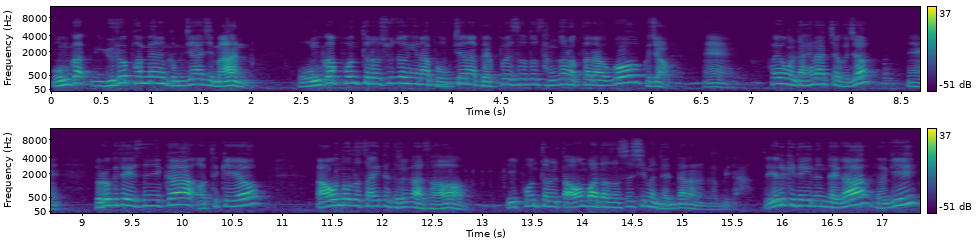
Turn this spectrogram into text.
온갖 유료 판매는 금지하지만 온갖 폰트를 수정이나 복제나 배포해서도 상관없다라고 그죠? 예. 허용을 다 해놨죠. 그죠? 예. 이렇게 되어 있으니까 어떻게 해요? 다운로드 사이트 들어가서 이 폰트를 다운받아서 쓰시면 된다라는 겁니다. 자, 이렇게 되어 있는 데가 여기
